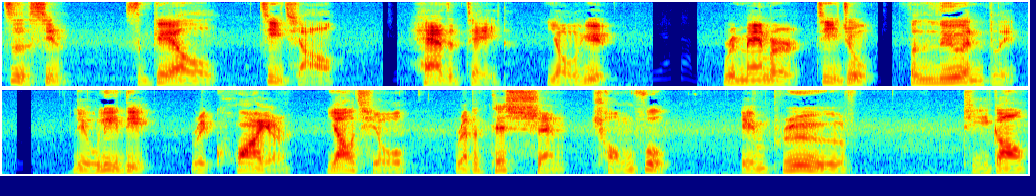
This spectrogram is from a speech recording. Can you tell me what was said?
自信，skill 技巧，hesitate 犹豫，remember 记住，fluently 流利地，require 要求，repetition 重复，improve 提高。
